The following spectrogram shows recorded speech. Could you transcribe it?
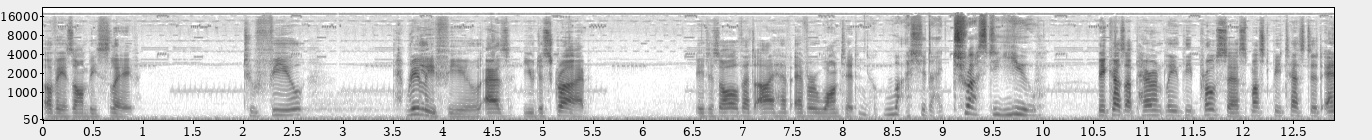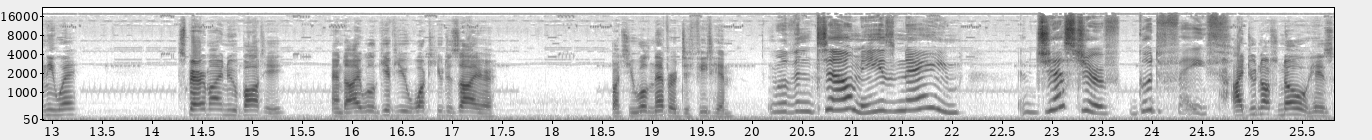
of a zombie slave. To feel, really feel, as you describe. It is all that I have ever wanted. Why should I trust you? Because apparently the process must be tested anyway. Spare my new body, and I will give you what you desire. But you will never defeat him. Well, then tell me his name. Gesture of good faith. I do not know his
